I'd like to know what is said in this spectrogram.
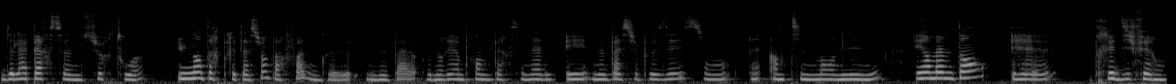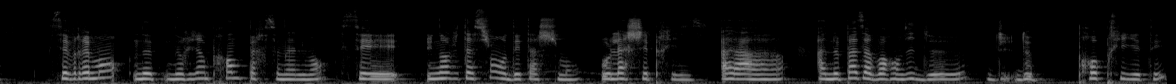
de la personne sur toi une interprétation parfois, donc euh, ne, pas, ne rien prendre personnel et ne pas supposer sont euh, intimement liés. Et en même temps, euh, très différent. C'est vraiment ne, ne, rien prendre personnellement. C'est une invitation au détachement, au lâcher-prise, à, à, ne pas avoir envie de, de, propriété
